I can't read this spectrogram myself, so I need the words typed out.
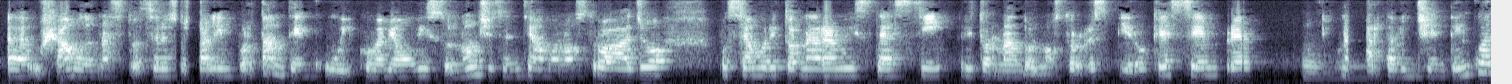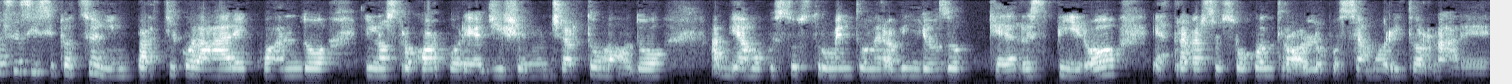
eh, usciamo da una situazione sociale importante in cui, come abbiamo visto, non ci sentiamo a nostro agio, possiamo ritornare a noi stessi ritornando al nostro respiro, che è sempre una carta vincente in qualsiasi situazione, in particolare quando il nostro corpo reagisce in un certo modo, abbiamo questo strumento meraviglioso che è il respiro e attraverso il suo controllo possiamo ritornare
